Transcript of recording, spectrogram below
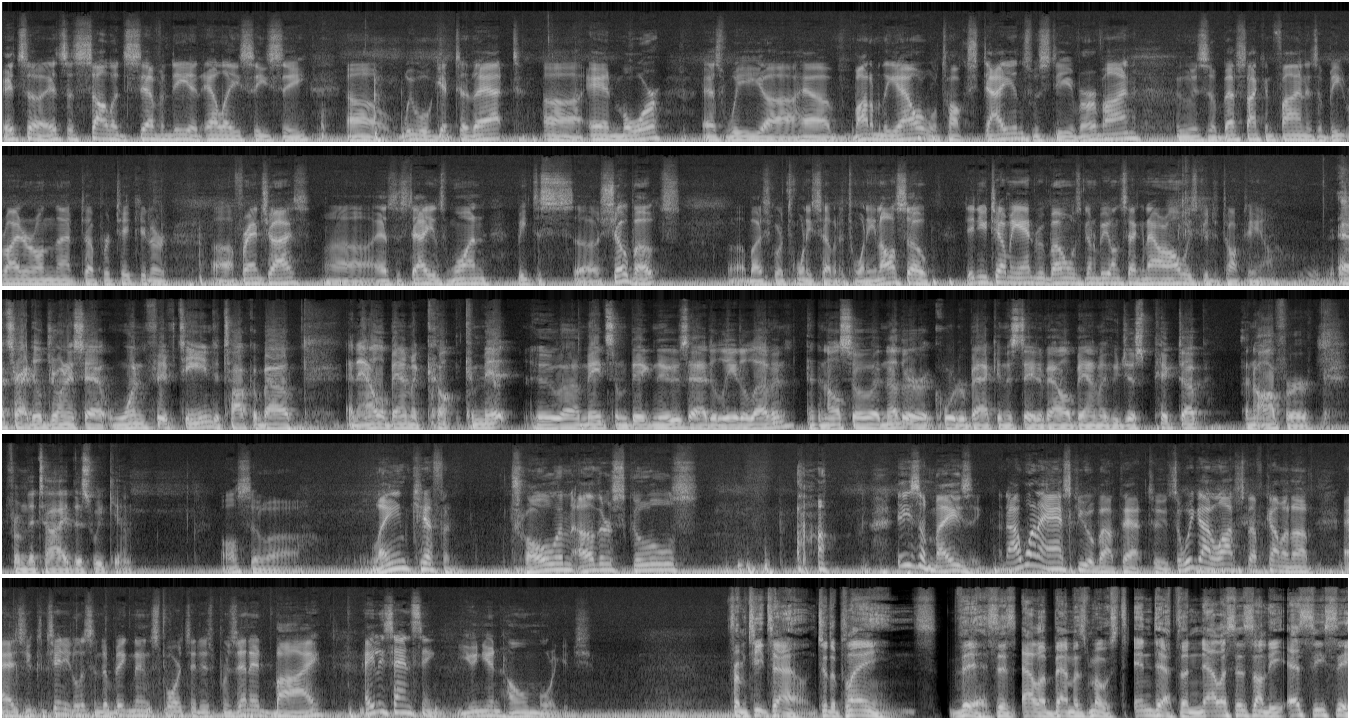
It's a, it's a solid 70 at LACC. Uh, we will get to that uh, and more as we uh, have bottom of the hour. We'll talk Stallions with Steve Irvine, who is the best I can find as a beat writer on that uh, particular uh, franchise. Uh, as the Stallions won, beat the uh, Showboats uh, by a score 27 to 20. And also, didn't you tell me Andrew Bone was going to be on second hour? Always good to talk to him. That's right. He'll join us at 1:15 to talk about an Alabama co- commit who uh, made some big news at Elite 11, and also another quarterback in the state of Alabama who just picked up an offer from the Tide this weekend. Also, uh, Lane Kiffin trolling other schools. He's amazing. And I want to ask you about that too. So, we got a lot of stuff coming up as you continue to listen to Big Noon Sports. It is presented by Haley Sansing, Union Home Mortgage. From T Town to the Plains, this is Alabama's most in depth analysis on the SEC.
